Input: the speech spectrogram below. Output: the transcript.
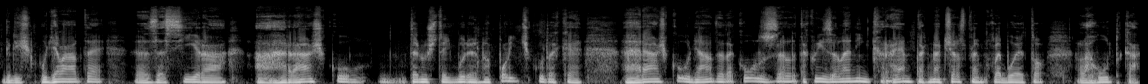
Když uděláte eh, ze síra a hrášku, ten už teď bude na políčku také, hrášku uděláte takovou zel, takový zelený krém, tak na čerstvém chlebu je to lahůdka.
